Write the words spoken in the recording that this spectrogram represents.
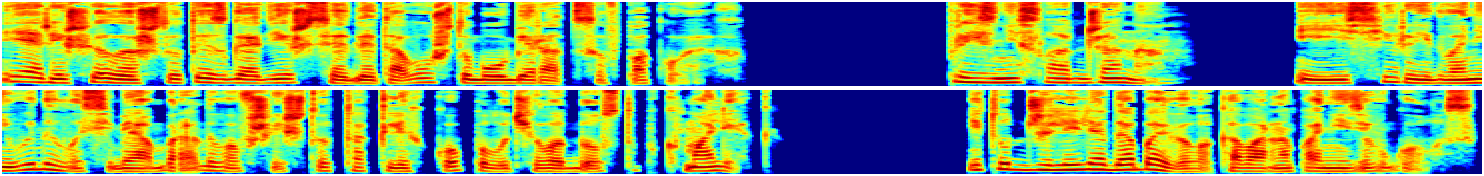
Я решила, что ты сгодишься для того, чтобы убираться в покоях. Произнесла Джанан. И Есира едва не выдала себя, обрадовавшись, что так легко получила доступ к Малек. И тут Джалиля добавила, коварно понизив голос.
